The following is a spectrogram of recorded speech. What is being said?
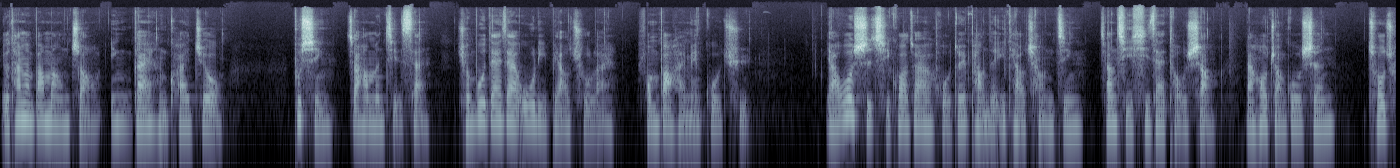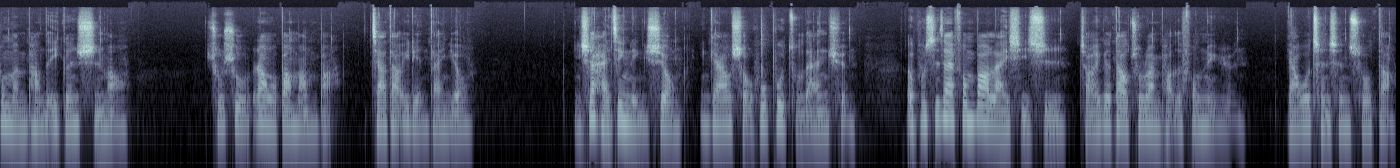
有他们帮忙找，应该很快就。不行，叫他们解散，全部待在屋里，不要出来。风暴还没过去。亚沃拾起挂在火堆旁的一条长巾，将其系在头上，然后转过身，抽出门旁的一根时髦。叔叔，让我帮忙吧。家道一脸担忧。你是海镜领袖，应该要守护部族的安全。而不是在风暴来袭时找一个到处乱跑的疯女人。亚沃沉声说道：“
